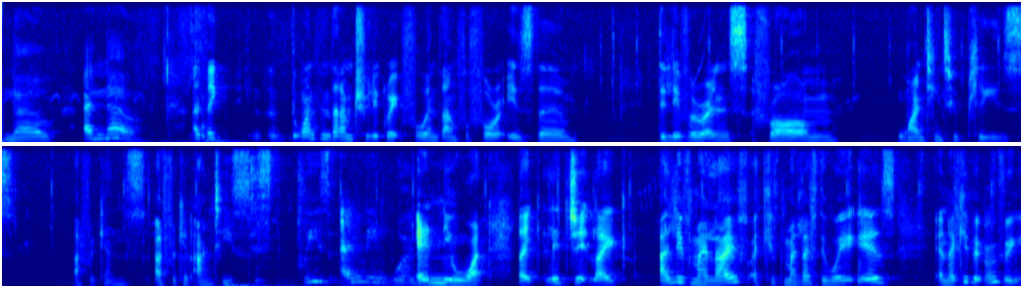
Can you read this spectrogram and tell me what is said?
no, and no. I think the one thing that I'm truly grateful and thankful for is the deliverance from wanting to please Africans, African aunties, Just please anyone. anyone. Like legit, like I live my life. I keep my life the way it is. And I keep it moving.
